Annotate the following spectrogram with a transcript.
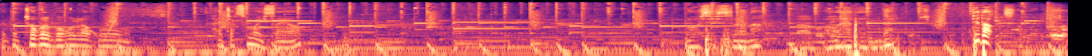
일단 저걸 먹으려고 살짝 숨어 있어요. 먹을 수 있으려나? 먹어야 되는데. 뛰다. 어,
